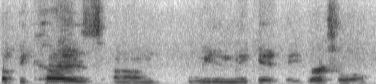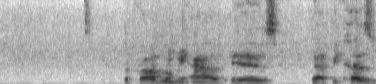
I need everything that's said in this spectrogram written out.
But because um, we didn't make it a virtual, the problem we have is that because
